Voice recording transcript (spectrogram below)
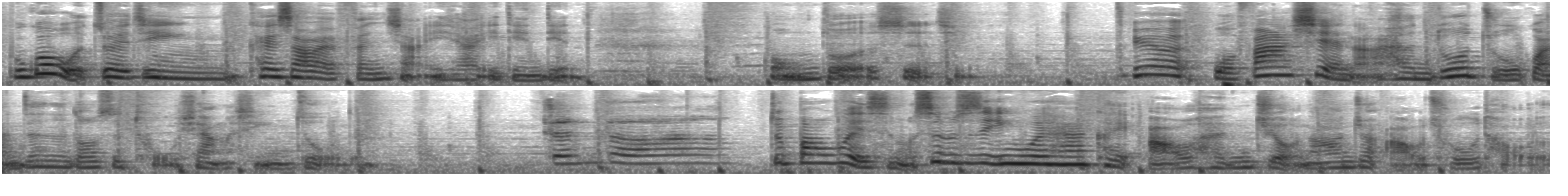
不过我最近可以稍微分享一下一点点工作的事情，因为我发现啊，很多主管真的都是土象星座的，真的啊，就不知道为什么，是不是因为它可以熬很久，然后就熬出头了？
